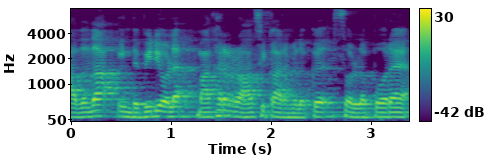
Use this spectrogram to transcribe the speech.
அதை தான் இந்த வீடியோவில் மகர ராசிக்காரங்களுக்கு சொல்ல போகிறேன்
